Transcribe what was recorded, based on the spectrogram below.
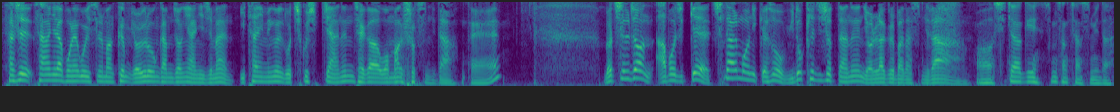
사실 사연이라 보내고 있을 만큼 여유로운 감정이 아니지만 이 타이밍을 놓치고 싶지 않은 제가 원망스럽습니다. 네. 며칠 전 아버지께 친할머니께서 위독해지셨다는 연락을 받았습니다. 어, 시작이 심상치 않습니다.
